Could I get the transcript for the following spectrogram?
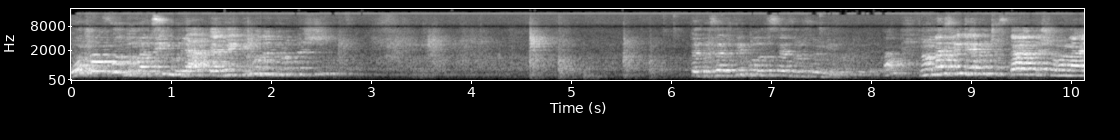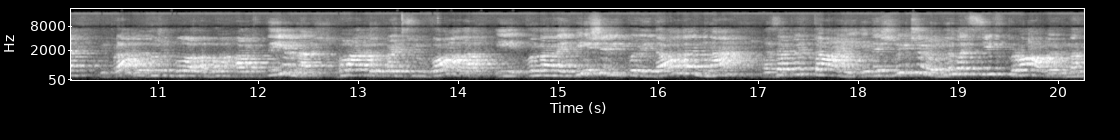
кожного подумати, Юля, а в тебе які були труднощі? В Тебе завжди було все зрозуміло, Юля, так? Ну, у нас Юля, я хочу сказати, що і правда дуже була активна, багато працювала, і вона найбільше відповідала на запитання і найшвидше робила всі вправи. Вона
